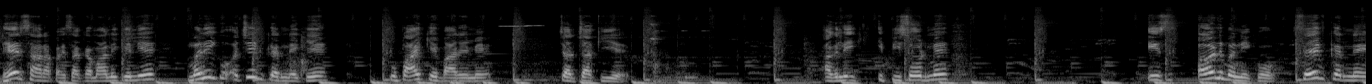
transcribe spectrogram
ढेर सारा पैसा कमाने के लिए मनी को अचीव करने के उपाय के बारे में चर्चा किए। अगले एपिसोड में इस अर्न मनी को सेव करने,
